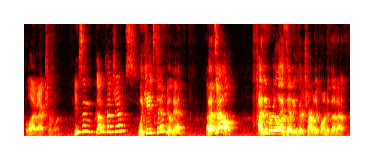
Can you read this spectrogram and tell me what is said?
The live action one. He's in Uncut Gems. LaKeith Stanfield, yeah. That's L. I didn't realize that either. Charlie pointed that out.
